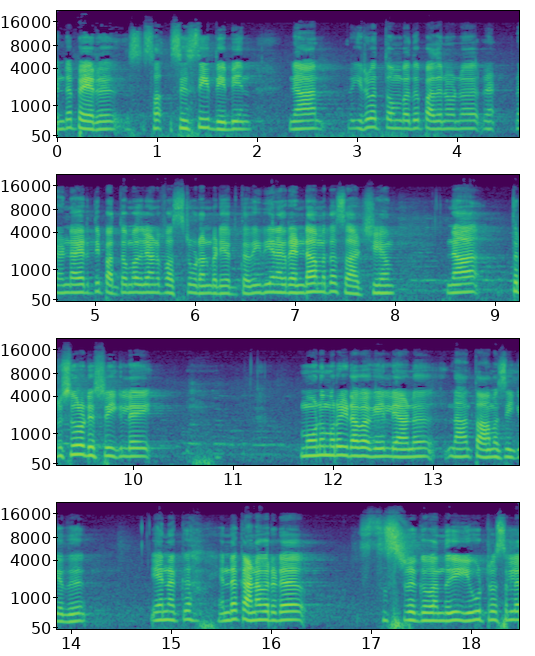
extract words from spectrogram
എൻ്റെ പേര് സ- സിസി ദിബിൻ ഞാൻ ഇരുപത്തൊമ്പത് പതിനൊന്ന് ര- രണ്ടായിരത്തി പത്തൊമ്പതിലാണ് ഫസ്റ്റ് ഉടമ്പടി എടുത്തത് ഇത് എനിക്ക് രണ്ടാമത്തെ സാക്ഷ്യം ഞാൻ തൃശ്ശൂർ ഡിസ്ട്രിക്റ്റിലെ മൂന്നുമുറി ഇടവകയിലാണ് ഞാൻ താമസിക്കുന്നത് എനിക്ക് എൻ്റെ കണവരുടെ സിസ്റ്റർക്ക് வந்து யூட்ரஸில்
